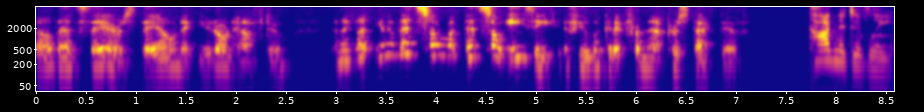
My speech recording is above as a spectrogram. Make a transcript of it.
Well that's theirs. They own it. You don't have to. And I thought you know that's so that's so easy if you look at it from that perspective. Cognitively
